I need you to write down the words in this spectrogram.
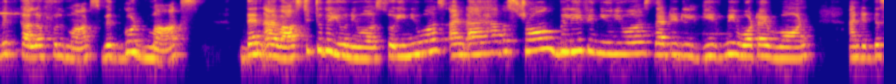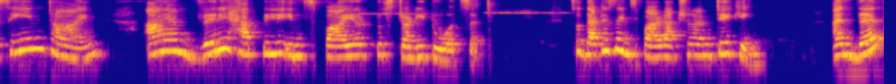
with colorful marks, with good marks, then I've asked it to the universe. So universe, and I have a strong belief in universe that it will give me what I want. And at the same time, I am very happily inspired to study towards it. So that is the inspired action I'm taking. And then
